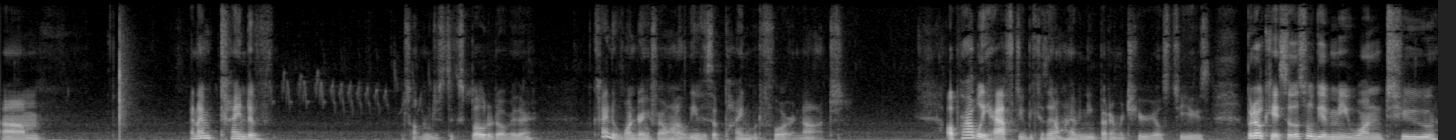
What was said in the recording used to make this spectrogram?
Um, and I'm kind of... Something just exploded over there. I'm kind of wondering if I want to leave this a pine wood floor or not. I'll probably have to because I don't have any better materials to use. But okay, so this will give me one, two,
